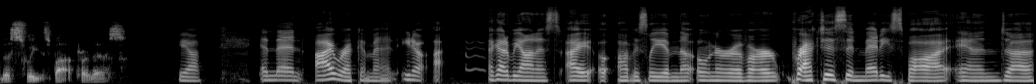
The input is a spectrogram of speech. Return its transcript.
the sweet spot for this. Yeah, and then I recommend you know. I, I got to be honest. I uh, obviously am the owner of our practice in MediSpa, and uh,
